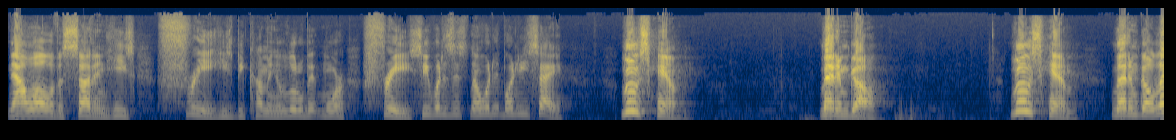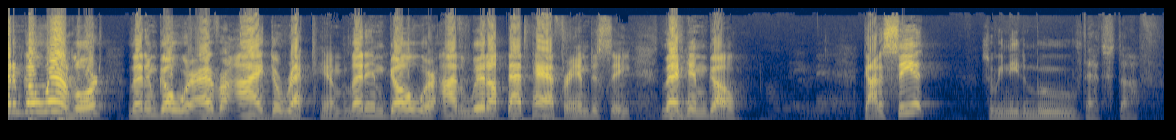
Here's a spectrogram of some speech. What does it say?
Now, all of a sudden, he's free. He's becoming a little bit more free. See, what does this? No, what did, what did he say? Loose him. Let him go. Loose him. Let him go. Let him go where, Lord? Let him go wherever I direct him. Let him go where I've lit up that path for him to see. Let him go. Got to see it? So we need to move that stuff,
